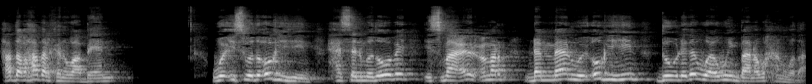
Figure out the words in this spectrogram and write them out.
Haddaba hadalkani waa been way iswada og yihiin xasan madoobe ismaaciil cumar dhammaan way og yihiin dowlado waaweyn baana waxaan wada.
